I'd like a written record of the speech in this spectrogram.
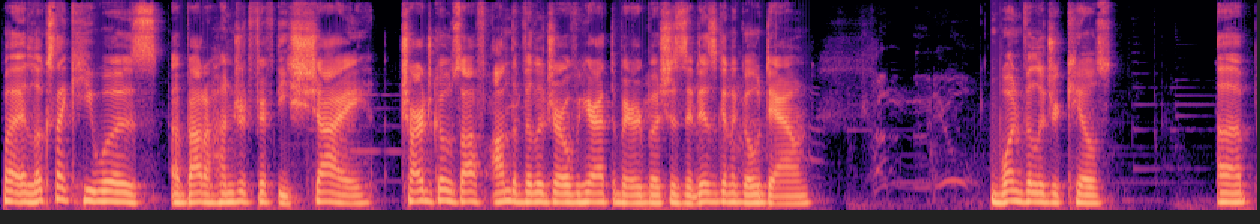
But it looks like he was about 150 shy. Charge goes off on the villager over here at the berry bushes. It is going to go down. One villager kills up.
